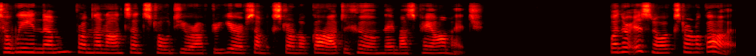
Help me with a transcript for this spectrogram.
to wean them from the nonsense told year after year of some external God to whom they must pay homage. When there is no external God,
